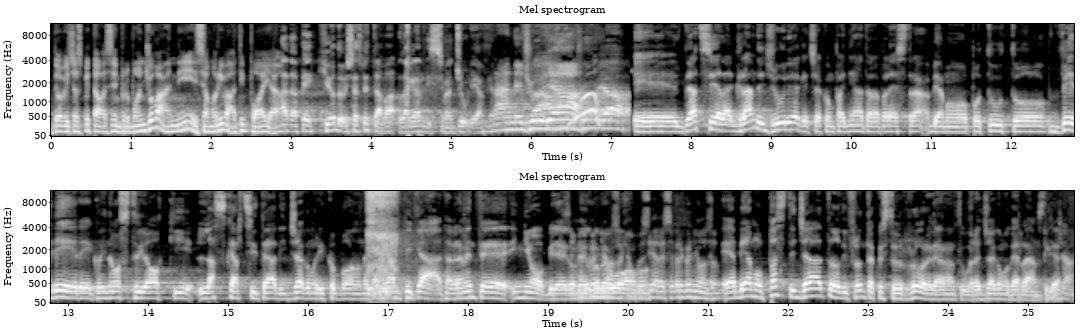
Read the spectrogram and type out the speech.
dove ci aspettava sempre buon Giovanni, e siamo arrivati poi a. Ad Apecchio dove ci aspettava la grandissima Giulia. Grande Giulia. E grazie alla grande Giulia che ci ha accompagnato alla palestra abbiamo potuto vedere con i nostri occhi la scarsità di Giacomo Riccobono nell'arrampicata, veramente ignobile come, come uomo. Cambusiere, sei vergognoso. E abbiamo pasteggiato di fronte a questo orrore della natura, Giacomo che arrampica.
